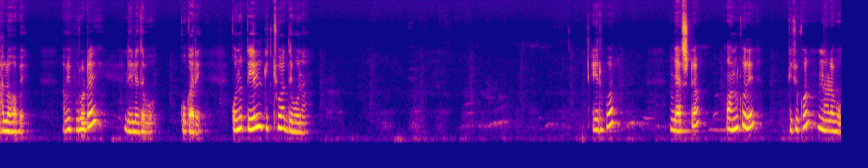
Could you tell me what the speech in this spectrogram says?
ভালো হবে। আমি পুরোটাই ঢেলে দেবো কুকারে কোনো তেল কিচ্ছু আর দেবো না। এরপর গ্যাসটা অন করে কিছুক্ষণ নাড়াবো।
